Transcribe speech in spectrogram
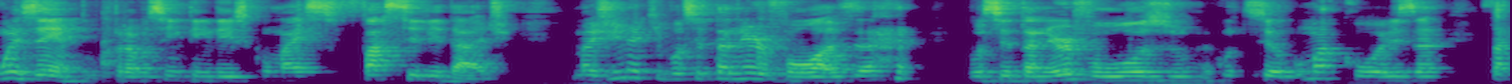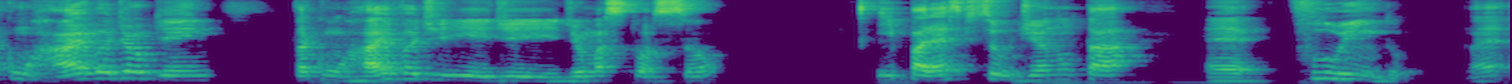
um exemplo, para você entender isso com mais facilidade. Imagina que você está nervosa, você está nervoso, aconteceu alguma coisa, está com raiva de alguém, está com raiva de, de, de uma situação, e parece que seu dia não está é, fluindo, né?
